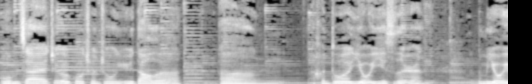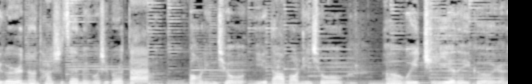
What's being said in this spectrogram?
我们在这个过程中遇到了，嗯，很多有意思的人。那么有一个人呢，他是在美国这边打保龄球，以打保龄球，呃为职业的一个人。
